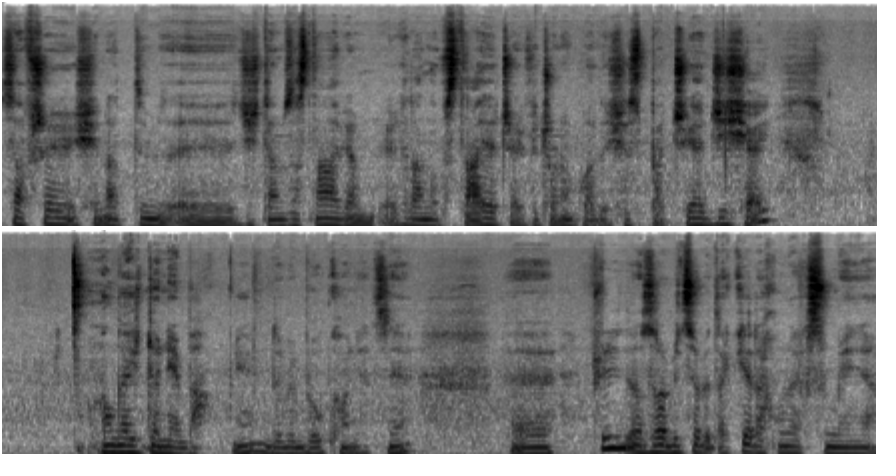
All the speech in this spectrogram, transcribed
Zawsze się nad tym e, gdzieś tam zastanawiam, jak rano wstaję, czy jak wieczorem kładę się spać, czy ja dzisiaj mogę iść do nieba, nie? gdyby był koniec. Nie? E, Czyli no, zrobić sobie taki rachunek sumienia.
